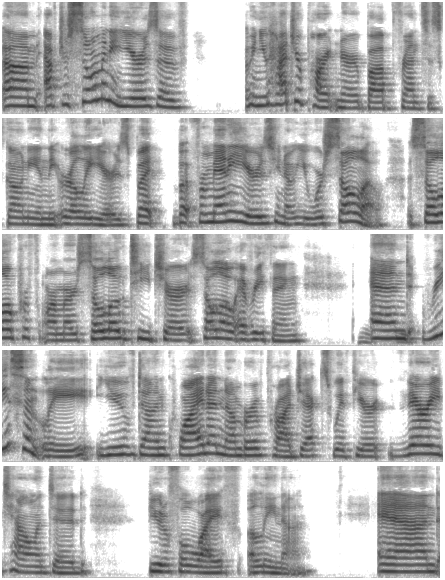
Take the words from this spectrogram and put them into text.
Um, after so many years of I mean, you had your partner Bob Francesconi in the early years, but but for many years, you know, you were solo, a solo performer, solo teacher, solo everything. And recently, you've done quite a number of projects with your very talented, beautiful wife, Alina. And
